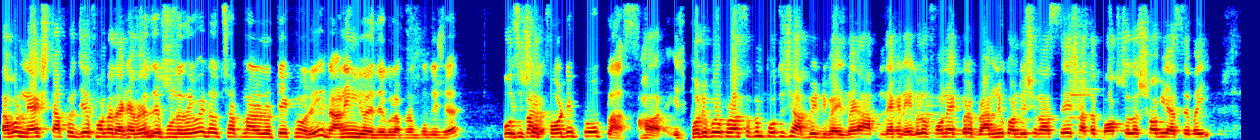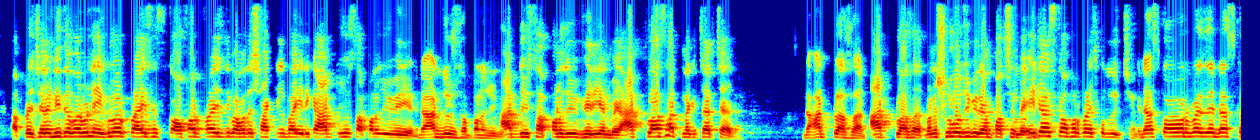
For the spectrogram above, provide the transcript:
তারপর নেক্সট আপনি যে ফোনটা দেখাবেন যে ফোনটা থাকবে এটা হচ্ছে আপনার হলো টেকনোরি রানিং ডিভাইস যেগুলো আপনার পঁচিশের- ফোর্টি প্রো প্লাস। হ্যাঁ ফোর্টি ফোর প্লাস এখন পঁচিশে আপডেট ডিভাইস ভাই। আপনি দেখেন এগুলো ফোন একবার ব্র্যান্ড নিউ কন্ডিশন আছে সাথে বক্স সবই আছে ভাই। আপনি ছেলে নিতে পারবেন। এগুলোর প্রাইস আজকে অফার প্রাইস দিবে আমাদের শাকিল ভাই। এদিকে আট দুশো ছাপ্পান্ন জিবি ভেরিয়েন্ট আট দুশো ছাপ্পান্ন জিবি। আট দুশো ছাপ্পান্ন জিবি ভেরিয়েন্ট ভাই। আট প্লাস আট নাকি চার চার? আট প্লাস আট। আট প্লাস আট মানে ষোলো জিবি র্যাম পাচ্ছেন ভাই। এটা আজকে অফার প্রাইস কত দিচ্ছেন? এটা আজকে অফার প্রাইস এটা আজকে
